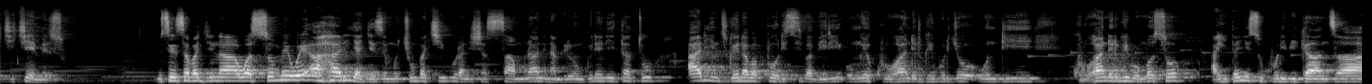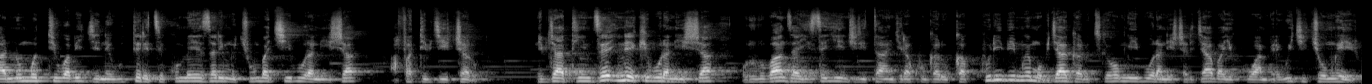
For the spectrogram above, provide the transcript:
iki cyemezo. Rusesabagina wasomewe ahari yageze mu cyumba cy'iburanisha saa munani na mirongo ine n'itatu arinzwe n'abapolisi babiri umwe ku ruhande rw'iburyo undi ku ruhande rw'ibumoso. Ahita yisukura ibiganza n'umuti wabigenewe uteretse ku meza ari mu cyumba cy'iburanisha afata ibyicaro. Ntibyatinze inteko iburanisha uru rubanza yahise yinjira itangira kugaruka kuri bimwe mu byagarutsweho mu iburanisha ryabaye ku wa mbere w'iki cyumweru.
